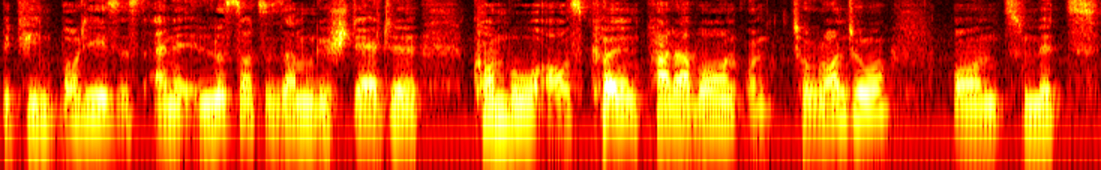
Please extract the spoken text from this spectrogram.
Between Bodies ist eine illustre zusammengestellte Combo aus Köln, Paderborn und Toronto und mit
